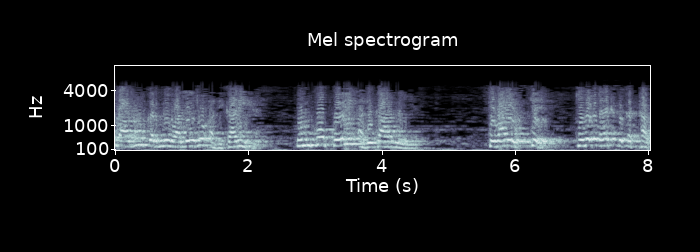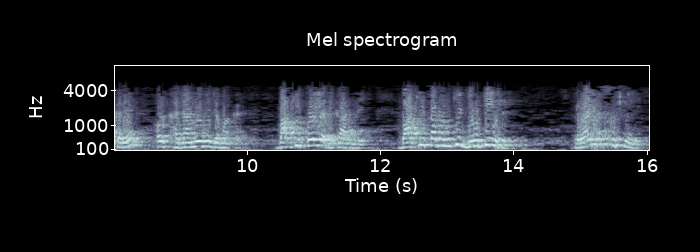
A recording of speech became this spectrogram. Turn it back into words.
लागू करने वाले जो अधिकारी हैं उनको कोई अधिकार नहीं है, सिवाय इसके कि वो टैक्स इकट्ठा करें और खजाने में जमा करें। बाकी कोई अधिकार नहीं। बाकी सब उनकी ड्यूटी है। राइट्स कुछ नहीं है।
